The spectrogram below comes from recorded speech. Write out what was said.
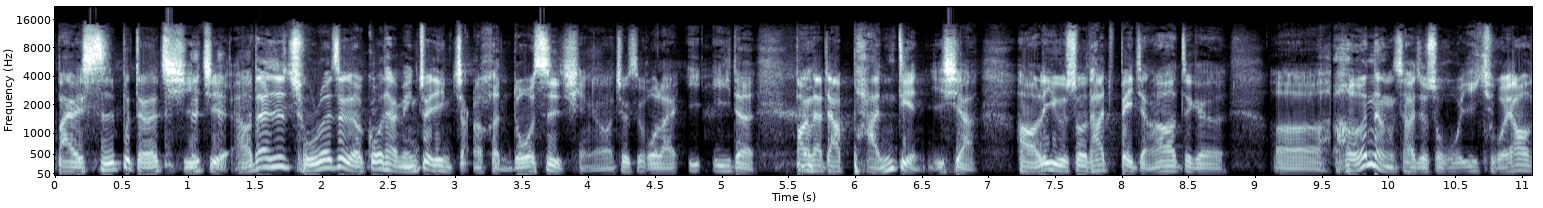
百思不得其解啊！但是除了这个，郭台铭最近讲了很多事情啊，就是我来一一的帮大家盘点一下。好，例如说他被讲到这个呃核能，他就说我一我要。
